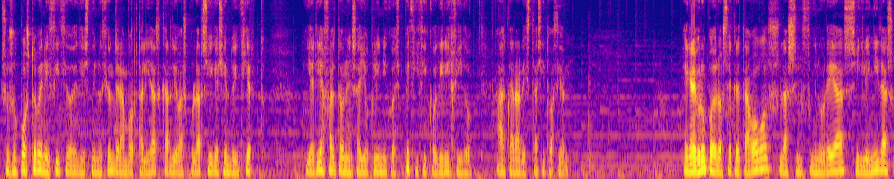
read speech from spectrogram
su supuesto beneficio de disminución de la mortalidad cardiovascular sigue siendo incierto y haría falta un ensayo clínico específico dirigido a aclarar esta situación. En el grupo de los secretagogos, las sulfonilureas, siglinidas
